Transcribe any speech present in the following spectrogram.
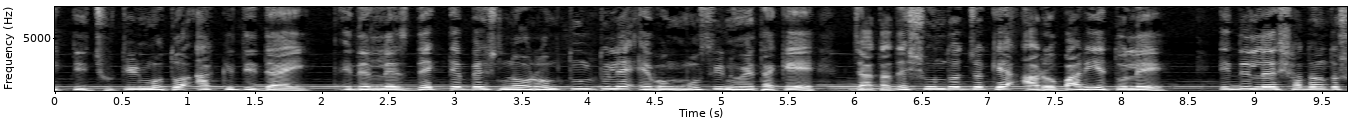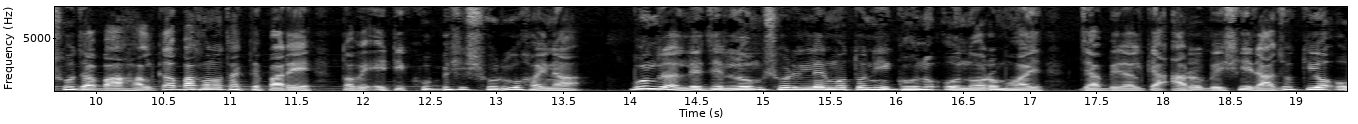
একটি ঝুটির মতো আকৃতি দেয়। এদের লেজ দেখতে বেশ নরম, তুলতুলে এবং মসৃণ হয়ে থাকে, যা তাদের সৌন্দর্যকে আরও বাড়িয়ে তোলে। এদের লেজ সাধারণত সোজা বা হালকা বাঁকানো থাকতে পারে, তবে এটি খুব বেশি সরু হয় না। বন্ধুরা, লেজের লোম শরীরের মতনই ঘন ও নরম হয়, যা বিড়ালকে আরও বেশি রাজকীয় ও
